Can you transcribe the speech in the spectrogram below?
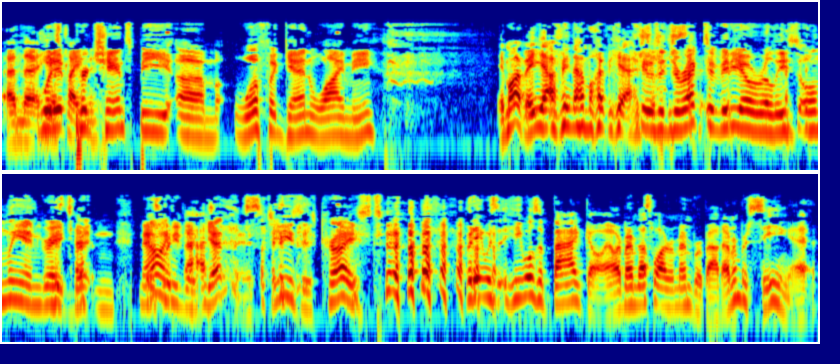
and that he Would it perchance be um, Woof again? Why me? it might be, yeah. I think that might be. Yeah, It was a direct-to-video release only in Great Britain. Now I need to get this. Sorry. Jesus Christ! but it was he was a bad guy. I remember that's what I remember about it. I remember seeing it,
